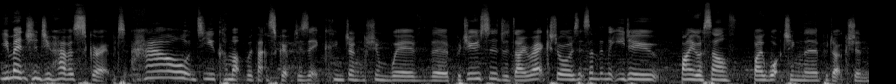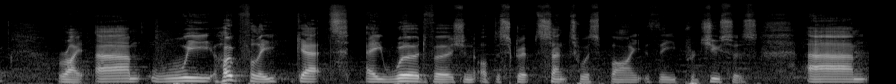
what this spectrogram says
You mentioned you have a script. How do you come up with that script? Is it in conjunction with the producer, the director, or is it something that you do by yourself by watching the production? Right. Um, we hopefully get a Word version of the script sent to us by the producers. Um,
